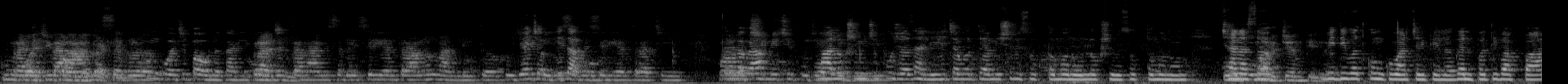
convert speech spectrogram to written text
कुंकवाची पावलं काढली. सगळं कुंकवाची पावलं काढली त्यांची. प्राजक्ताला आम्ही सगळे श्रीयंत्र आणून मांडली तर पूजा केली श्रीयंत्राची महालक्ष्मीची पूजा महालक्ष्मीची. पूजा झाली ह्याच्यावरती आम्ही श्री सुक्त म्हणून लक्ष्मी सुक्त म्हणून छान असं. विधिवत कुंकुमार्चन केलं गणपती बाप्पा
